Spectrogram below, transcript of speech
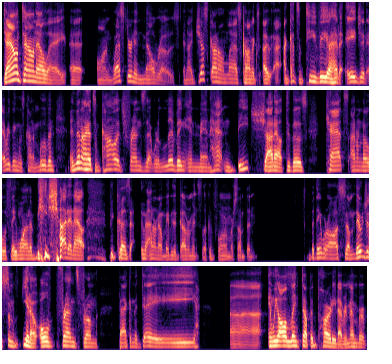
downtown L.A. At, on Western and Melrose, and I just got on Last Comics. I, I- got some TV. I had an agent. Everything was kind of moving. And then I had some college friends that were living in Manhattan Beach. Shout out to those cats. I don't know if they want to be shouted out because I don't know, maybe the government's looking for them or something. But they were awesome. They were just some, you know, old friends from back in the day. Uh, and we all linked up and partied. I remember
